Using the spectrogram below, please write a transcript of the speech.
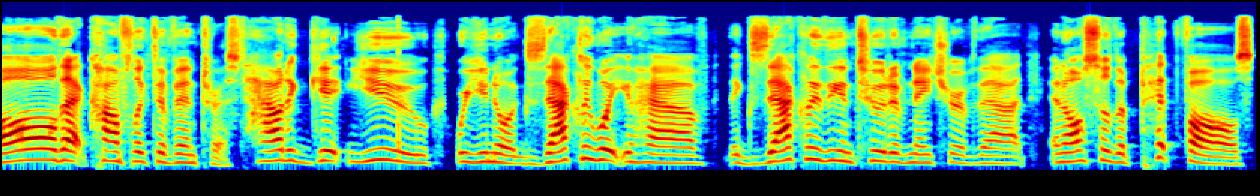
all that conflict of interest, how to get you where you know exactly what you have, exactly the intuitive nature of that, and also the pitfalls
